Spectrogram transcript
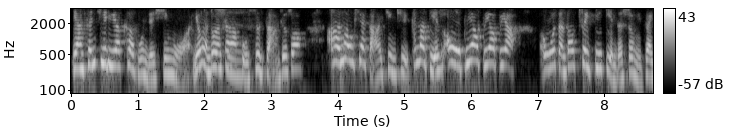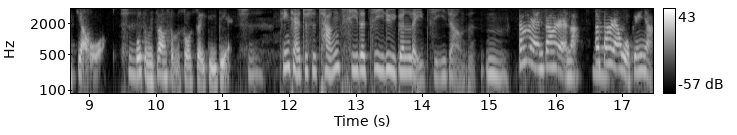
养成纪律要克服你的心魔，有很多人看到股市涨就说啊，那我现在赶快进去；看到跌说哦，我不要不要不要，我等到最低点的时候你再叫我。是，我怎么知道什么时候最低点？是，听起来就是长期的纪律跟累积这样子。嗯，当然当然啦。那当然我跟你讲，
